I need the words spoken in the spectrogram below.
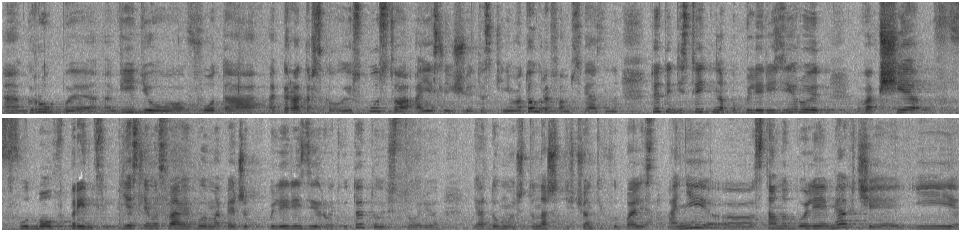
э, группы видео, фото операторского искусства, а если еще это с кинематографом связано, то это действительно популяризирует вообще футбол в принципе. Если мы с вами будем, опять же, популяризировать вот эту историю, я думаю, что наши девчонки-футболисты, они э, станут более мягче и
